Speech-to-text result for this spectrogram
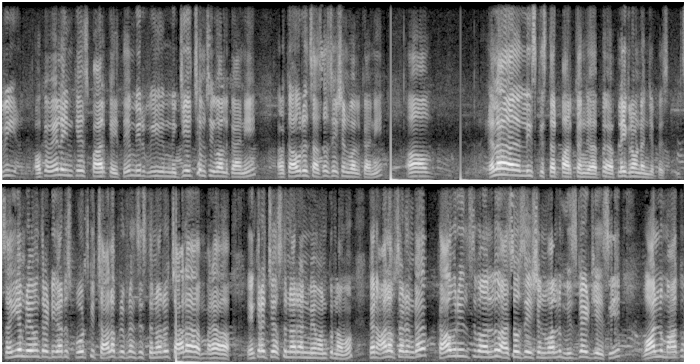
ఇవి ఒకవేళ ఇన్ కేస్ పార్క్ అయితే మీరు జిహెచ్ఎంసీ వాళ్ళు కానీ కావరిల్స్ అసోసియేషన్ వాళ్ళు కానీ ఎలా లీజ్కి ఇస్తారు పార్క్ అని ప్లే గ్రౌండ్ అని చెప్పేసి. సీఎం రేవంత్ రెడ్డి గారు స్పోర్ట్స్కి చాలా ప్రిఫరెన్స్ ఇస్తున్నారు చాలా మన ఎంకరేజ్ చేస్తున్నారు అని మేము అనుకున్నాము. కానీ ఆల్ ఆఫ్ సడన్గా కావరిల్స్ వాళ్ళు అసోసియేషన్ వాళ్ళు మిస్గైడ్ చేసి వాళ్ళు మాకు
